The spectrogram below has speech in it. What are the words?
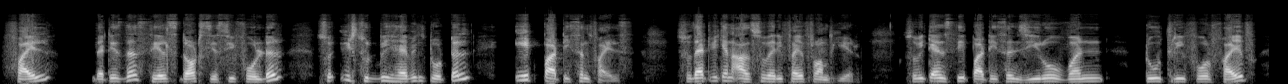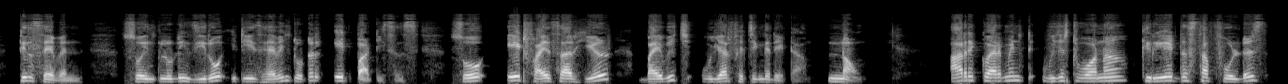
file that is the sales.csv folder so it should be having total eight partition files so that we can also verify from here so we can see partition 0 1 2 3 4 5 till 7 so including 0 it is having total 8 partitions so eight files are here by which we are fetching the data. Now, our requirement, we just wanna create the subfolders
